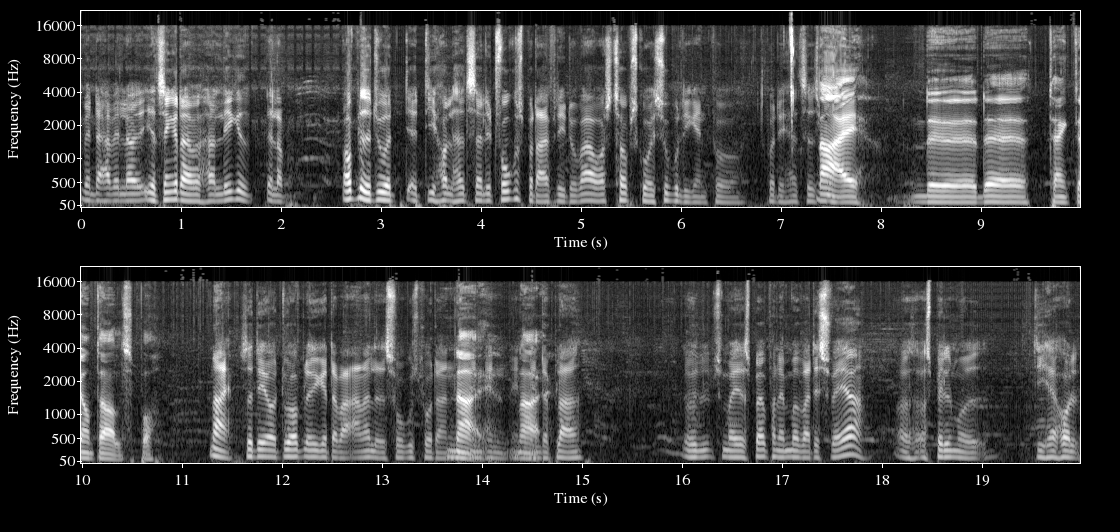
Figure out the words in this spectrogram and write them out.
Men der har vel, jeg tænker, der har ligget, eller oplevede du, at, at de hold havde et særligt fokus på dig, fordi du var jo også topscorer i Superligaen på, på det her tidspunkt? Nej, det, det tänkte jag inte alls på. Nej, så det, var- du oplevede ikke, at der var anderledes fokus på dig, end, Nej, end, nej. må jeg spørge på en anden måde, var det sværere at, at spille mod de her hold,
